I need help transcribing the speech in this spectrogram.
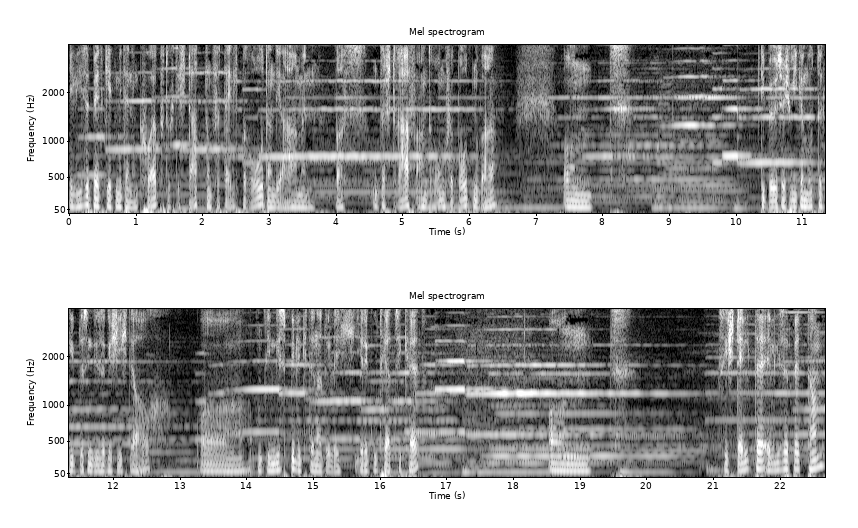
Elisabeth geht mit einem Korb durch die Stadt und verteilt Brot an die Armen was unter Strafandrohung verboten war. Und die böse Schwiegermutter gibt es in dieser Geschichte auch. Äh, und die missbilligte natürlich ihre Gutherzigkeit. Und sie stellte Elisabeth dann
